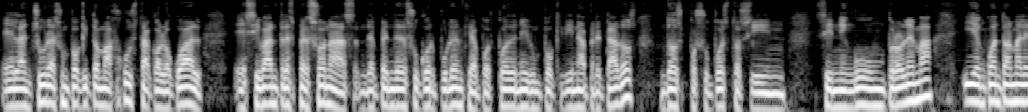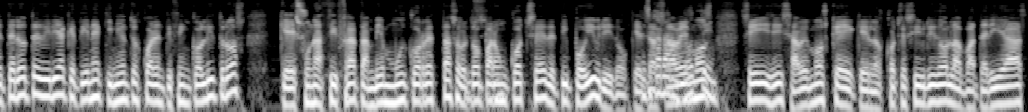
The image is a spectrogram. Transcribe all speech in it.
eh, la anchura es un poquito más justa, con lo cual eh, si van tres personas, depende de su corpulencia, pues pueden ir un poquitín apretados, dos por supuesto sin, sin ningún problema. Y en cuanto al maletero te diría que tiene 545 litros, que es una cifra también muy correcta, sobre todo para un coche de tipo híbrido, que ya sabemos, sí, sí, sabemos que, en los coches híbridos las baterías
